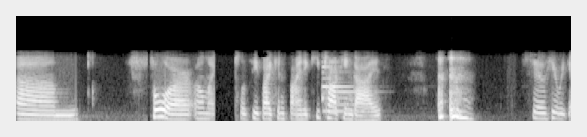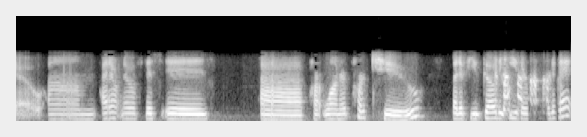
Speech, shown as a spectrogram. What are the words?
Um, for oh my gosh, let's see if I can find it. Keep talking, guys. so here we go. Um, I don't know if this is uh, part one or part two, but if you go to either part of it,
